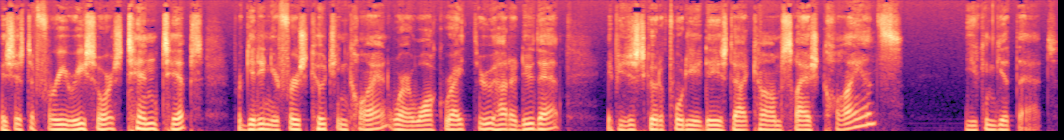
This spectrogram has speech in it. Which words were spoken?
It's just a free resource, 10 tips for getting your first coaching client, where I walk right through how to do that. If you just go to 48days.com slash clients, you can get that.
